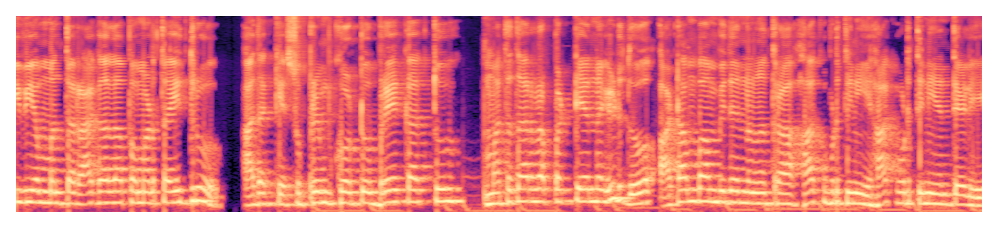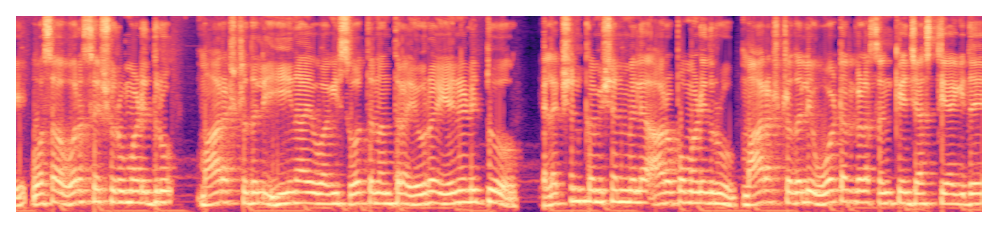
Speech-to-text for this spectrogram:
ಇವಿಎಂ ಅಂತ ರಾಗಾಲಾಪ ಮಾಡ್ತಾ ಇದ್ರು. ಅದಕ್ಕೆ ಸುಪ್ರೀಂ ಕೋರ್ಟ್ ಬ್ರೇಕ್ ಆಗ್ತು ಮತದಾರರ ಪಟ್ಟಿಯನ್ನ ಹಿಡಿದು ಬಾಂಬ್ ಇದೆ ನನ್ನ ಹತ್ರ ಹಾಕ್ಬಿಡ್ತೀನಿ ಹಾಕ್ಬಿಡ್ತೀನಿ ಅಂತೇಳಿ ಹೊಸ ವರಸೆ ಶುರು ಮಾಡಿದ್ರು. ಮಹಾರಾಷ್ಟ್ರದಲ್ಲಿ ಹೀನಾಯವಾಗಿ ಸೋತ ನಂತರ ಇವರೇ ಏನ್ ಹೇಳಿದ್ದು? ಎಲೆಕ್ಷನ್ ಕಮಿಷನ್ ಮೇಲೆ ಆರೋಪ ಮಾಡಿದ್ರು. ಮಹಾರಾಷ್ಟ್ರದಲ್ಲಿ ವೋಟರ್ಗಳ ಸಂಖ್ಯೆ ಜಾಸ್ತಿ ಆಗಿದೆ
